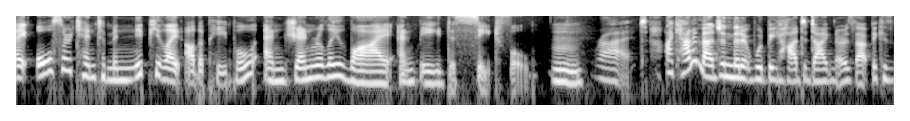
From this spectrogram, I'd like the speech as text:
They also tend to manipulate other people and generally lie and be deceitful. Mm. right. I can't imagine that it would be hard to diagnose that because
